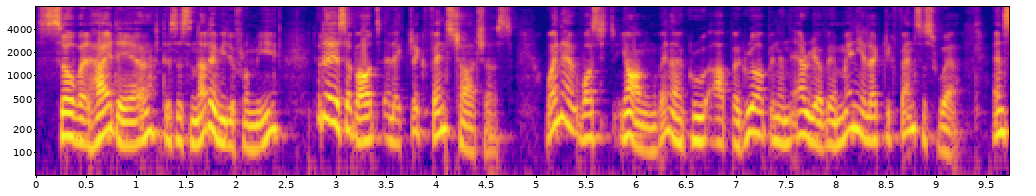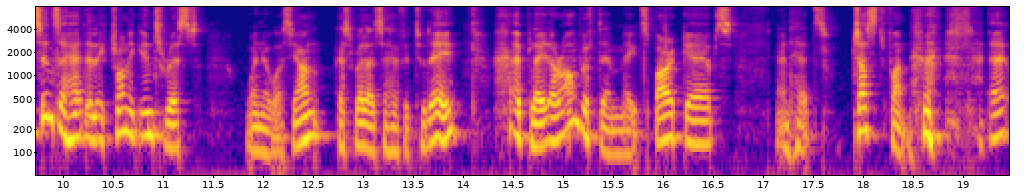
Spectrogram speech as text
So, well, hi there, this is another video from me. Today is about electric fence chargers. When I was young, when I grew up, I grew up in an area where many electric fences were. And since I had electronic interest when I was young, as well as I have it today, I played around with them, made spark gaps, and had just fun. uh,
